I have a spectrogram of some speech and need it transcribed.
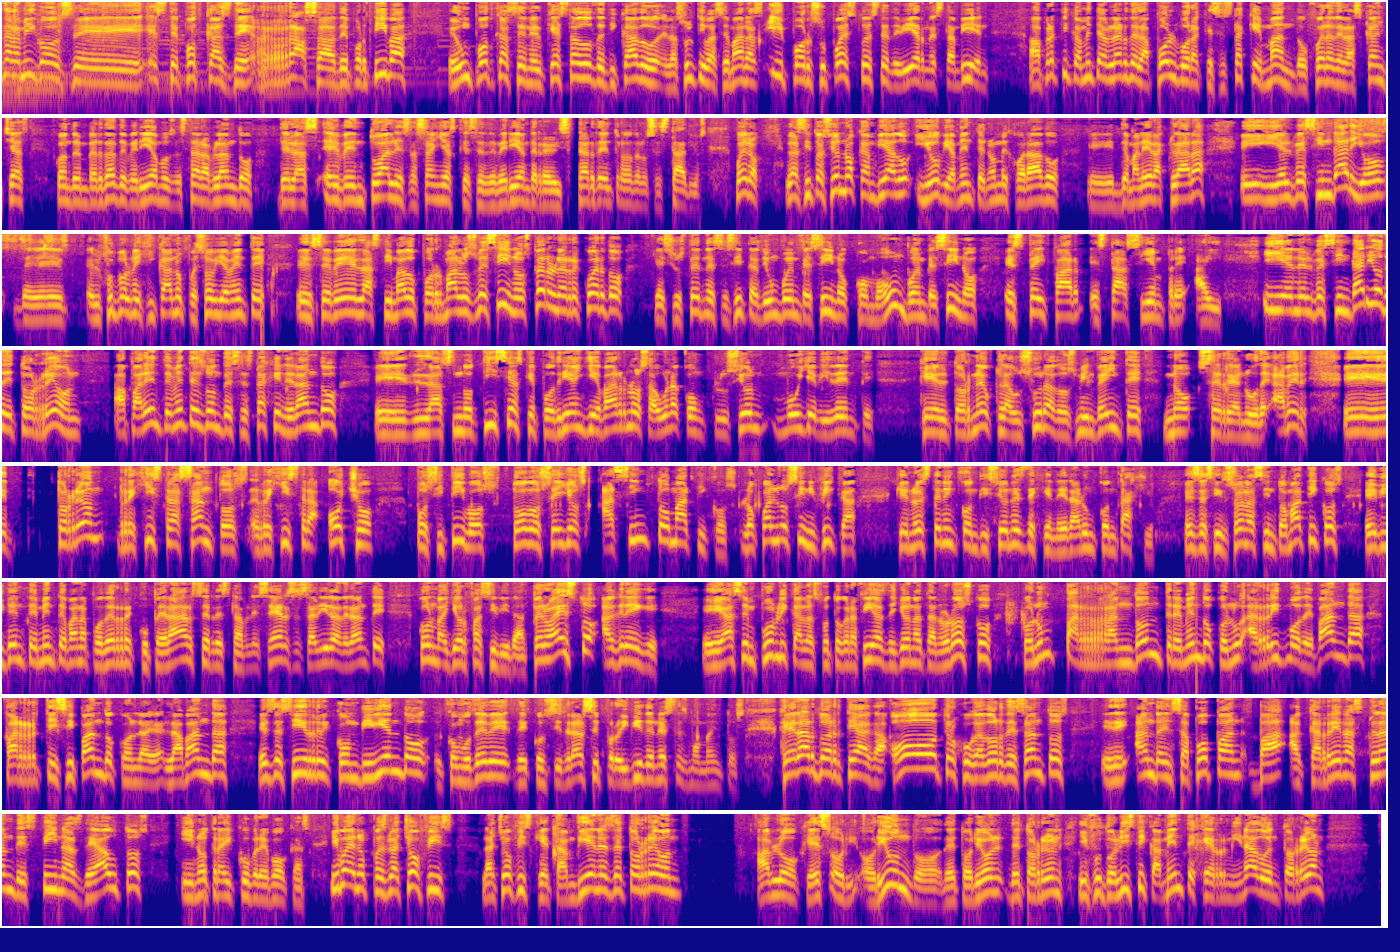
¿Qué tal amigos de este podcast de Raza Deportiva? Eh, un podcast en el que ha estado dedicado en las últimas semanas y por supuesto este de viernes también a prácticamente hablar de la pólvora que se está quemando fuera de las canchas, cuando en verdad deberíamos estar hablando de las eventuales hazañas que se deberían de realizar dentro de los estadios. Bueno, la situación no ha cambiado y obviamente no ha mejorado eh, de manera clara y, el vecindario del fútbol mexicano pues obviamente eh, se ve lastimado por malos vecinos, pero le recuerdo que si usted necesita de un buen vecino, como un buen vecino, State Farm está siempre ahí. Y en el vecindario de Torreón, aparentemente es donde se está generando eh, las noticias que podrían llevarnos a una conclusión muy evidente que el torneo clausura 2020 no se reanude. A ver, eh, Torreón registra Santos, registra ocho positivos, todos ellos asintomáticos, lo cual no significa que no estén en condiciones de generar un contagio. Es decir, son asintomáticos, evidentemente van a poder recuperarse, restablecerse, salir adelante con mayor facilidad. Pero a esto agregue eh, hacen públicas las fotografías de Jonathan Orozco con un parrandón tremendo con un, a ritmo de banda, participando con la, banda, es decir, conviviendo como debe de considerarse prohibido en estos momentos. Gerardo Arteaga, otro jugador de Santos, eh, anda en Zapopan, va a carreras clandestinas de autos y no trae cubrebocas. Y bueno, pues la Chofis, la Chofis que también es de Torreón, hablo que es oriundo de Torreón, de Torreón y futbolísticamente germinado en Torreón,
